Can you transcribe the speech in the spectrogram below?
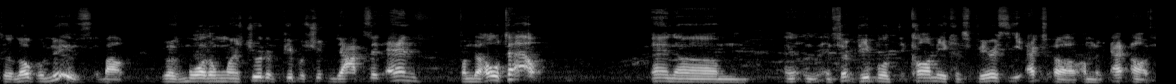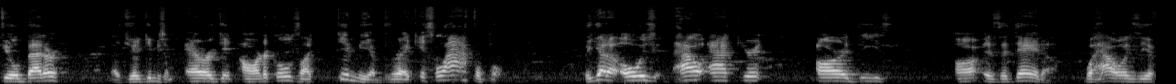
to the local news about there was more than one shooter, people shooting the opposite end from the hotel. And um, and, and certain people call me a conspiracy ex. Uh, I'm an, uh, feel better. Like you give me some arrogant articles. Like give me a break. It's laughable. But you got to always. How accurate are these? Are is the data? Well, how is the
